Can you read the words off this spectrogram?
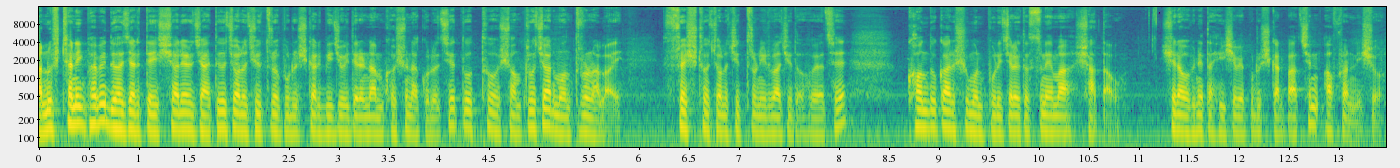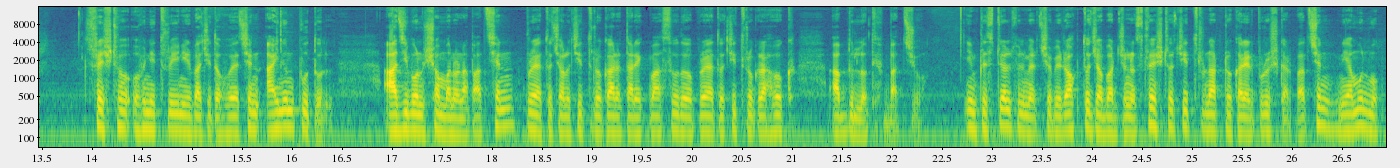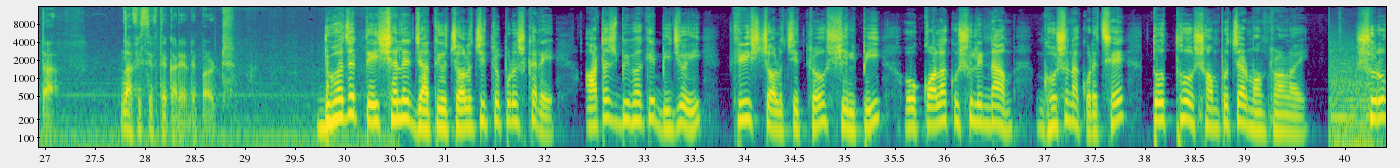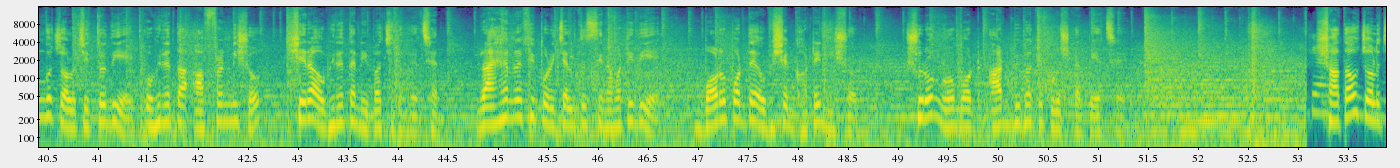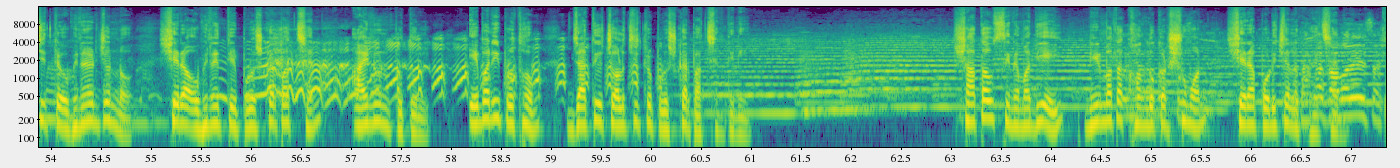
আনুষ্ঠানিকভাবে দু হাজার তেইশ সালের জাতীয় চলচ্চিত্র পুরস্কার বিজয়ীদের নাম ঘোষণা করেছে তথ্য ও সম্প্রচার মন্ত্রণালয়। শ্রেষ্ঠ চলচ্চিত্র নির্বাচিত হয়েছে খন্দকার সুমন পরিচালিত সিনেমা সাতাও। সেরা অভিনেতা হিসেবে পুরস্কার পাচ্ছেন আফরান নিশো। শ্রেষ্ঠ অভিনেত্রী নির্বাচিত হয়েছেন আইনুন পুতুল। আজীবন সম্মাননা পাচ্ছেন প্রয়াত চলচ্চিত্রকার তারেক মাসুদ ও প্রয়াত চিত্রগ্রাহক আব্দুল লতিফ বাচ্চু। ইমপ্রেস টুয়েলভ ফিল্মের ছবি রক্ত জবার জন্য শ্রেষ্ঠ চিত্রনাট্যকারের পুরস্কার পাচ্ছেন নিয়ামুল মুক্তা। নাফিস ইফতেকারের রিপোর্ট। দু হাজার তেইশ সালের জাতীয় চলচ্চিত্র পুরস্কারে আটাশ বিভাগে বিজয়ী ত্রিশ চলচ্চিত্র, শিল্পী ও কলাকুশলীর নাম ঘোষণা করেছে তথ্য ও সম্প্রচার মন্ত্রণালয়। সুরঙ্গ চলচ্চিত্র দিয়ে অভিনেতা আফরান নিশো সেরা অভিনেতা নির্বাচিত হয়েছেন। রায়হান রাফি পরিচালিত সিনেমাটি দিয়ে বড় পর্দায় অভিষেক ঘটে নিশোর সুরঙ্গ মোট আট বিভাগে পুরস্কার পেয়েছে। সাতাও চলচ্চিত্রে অভিনয়ের জন্য সেরা অভিনেত্রীর পুরস্কার পাচ্ছেন আইনুন পুতুল। এবারই প্রথম জাতীয় চলচ্চিত্র পুরস্কার পাচ্ছেন তিনি। সাতাও সিনেমা দিয়েই নির্মাতা খন্দকার সুমন সেরা পরিচালক হয়েছেন।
